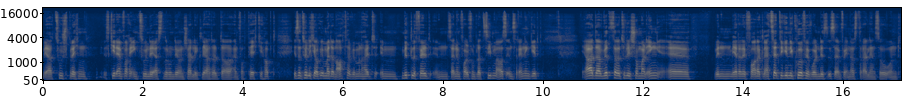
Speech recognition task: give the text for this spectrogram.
ja, zusprechen. Es geht einfach eng zu in der ersten Runde und Charles Leclerc hat halt da einfach Pech gehabt. Ist natürlich auch immer der Nachteil, wenn man halt im Mittelfeld, in seinem Fall von Platz 7 aus, ins Rennen geht ja, da wird es dann natürlich schon mal eng, äh, wenn mehrere Fahrer gleichzeitig in die Kurve wollen. Das ist einfach in Australien so und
